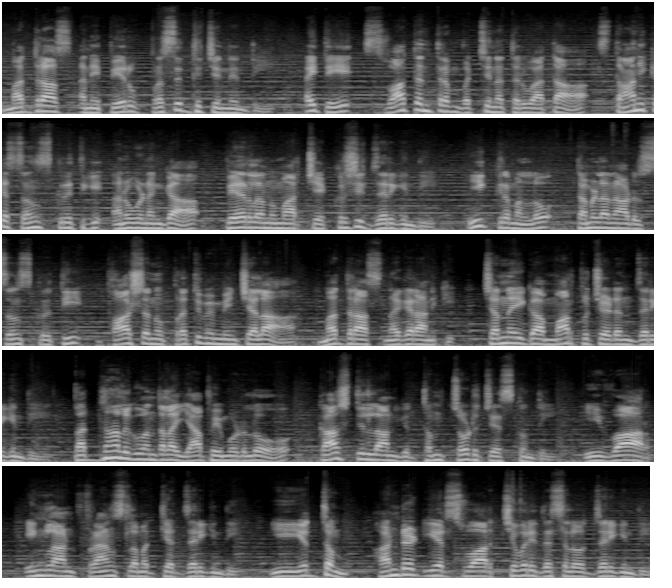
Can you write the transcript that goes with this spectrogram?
మద్రాస్ అనే పేరు ప్రసిద్ధి చెందింది. అయితే స్వాతంత్రం వచ్చిన తరువాత స్థానిక సంస్కృతికి అనుగుణంగా పేర్లను మార్చే కృషి జరిగింది. ఈ క్రమంలో తమిళనాడు సంస్కృతి భాషను ప్రతిబింబించేలా మద్రాస్ నగరానికి చెన్నైగా మార్పు చేయడం జరిగింది. పద్నాలుగు వందల యాభై మూడులో కాస్టిల్లాన్ యుద్ధం చోటు చేసుకుంది. ఈ వార్ ఇంగ్లాండ్ ఫ్రాన్స్ల మధ్య జరిగింది. ఈ యుద్ధం హండ్రెడ్ ఇయర్స్ వార్ చివరి దశలో జరిగింది.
